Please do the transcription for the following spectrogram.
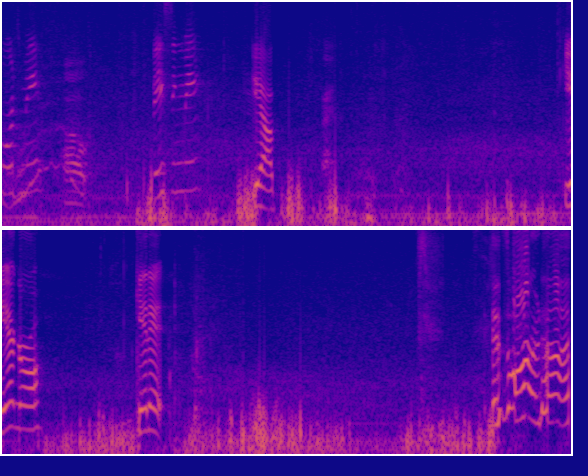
Towards me? Out. Facing me? Yeah. Alright. Yeah, girl. Get it. It's hard, huh?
